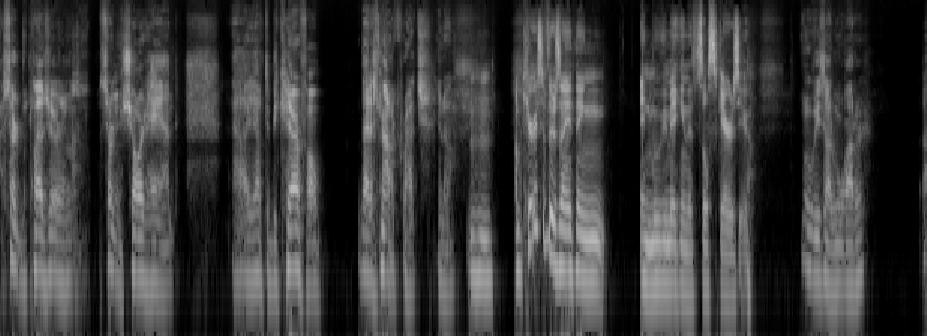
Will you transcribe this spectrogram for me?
a certain pleasure and a certain shorthand uh, you have to be careful that it's not a crutch, you know. Mm-hmm. I'm curious if there's anything in movie making that still scares you. Movies on water.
